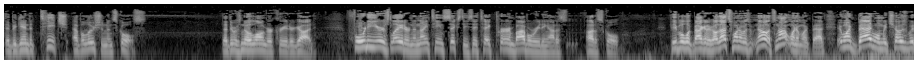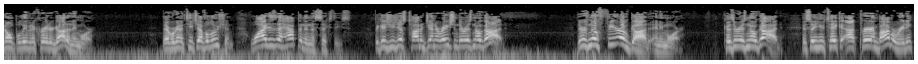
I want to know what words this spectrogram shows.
They began to teach evolution in schools, that there was no longer a Creator God. 40 years later, in the 1960s, they take prayer and Bible reading out of, out of school. People look back and go, that's when it was. No, it's not when it went bad. It went bad when we chose we don't believe in a Creator God anymore. That we're going to teach evolution. Why does it happen in the 60s? Because you just taught a generation there is no God. There is no fear of God anymore because there is no God. And so you take out prayer and Bible reading,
